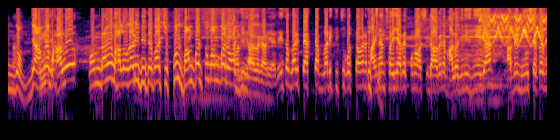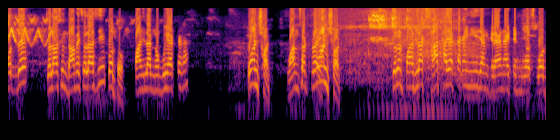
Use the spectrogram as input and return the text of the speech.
একদম। যে আমরা ভালো কম দামে ভালো গাড়ি দিতে পারছি full bumper to bumper original গাড়ি আছে এইসব গাড়ি প্যাকড আপ গাড়ি কিছু করতে হবে না ফাইনান্স ফাইন্যান্স হয়ে যাবে কোনো অসুবিধা হবে না ভালো জিনিস নিয়ে যান। আপনি নিউ শেপের মধ্যে চলে আসুন দামে চলে আসি। কত? পাঁচ লাখ নব্বই হাজার টাকা। ওয়ান শট ওয়ান শট প্রায় ওয়ান শট চলুন পাঁচ লাখ ষাট হাজার টাকায় নিয়ে যান গ্র্যান্ড আইটেন নিউ স্পোর্ট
